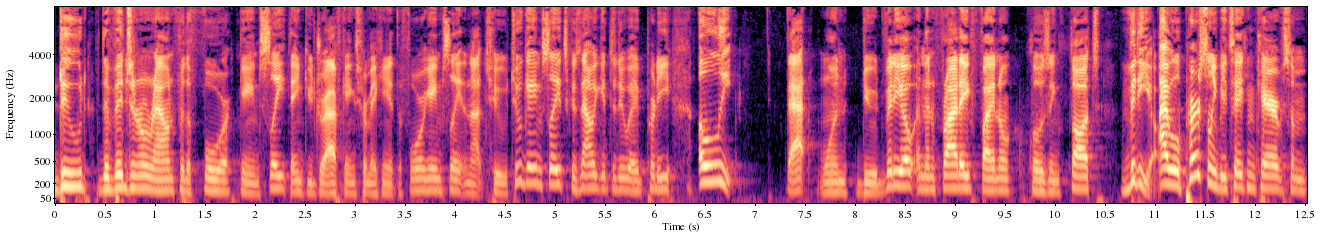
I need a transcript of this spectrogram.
dude divisional round for the four game slate. Thank you DraftKings for making it the four game slate and not two two game slates because now we get to do a pretty elite that one dude video. And then Friday, final closing thoughts video. I will personally be taking care of some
